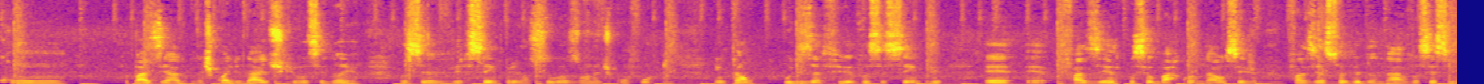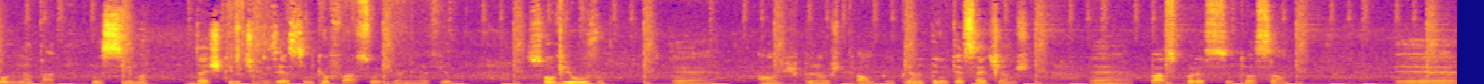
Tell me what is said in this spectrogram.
com baseado nas qualidades que você ganha, você vai viver sempre na sua zona de conforto. Então, o desafio é você sempre é, é fazer o seu barco andar, ou seja, fazer a sua vida andar, você se movimentar em cima das críticas. É assim que eu faço hoje na minha vida. Sou viúvo, é, em pleno 37 anos, é, passo por essa situação. É,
